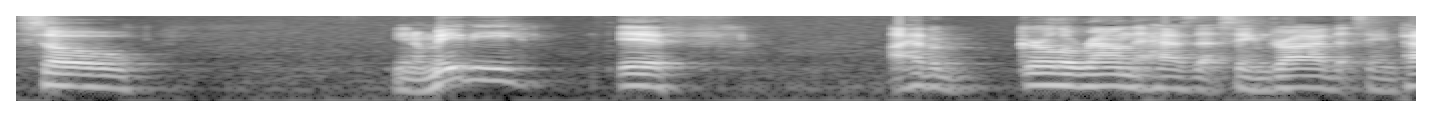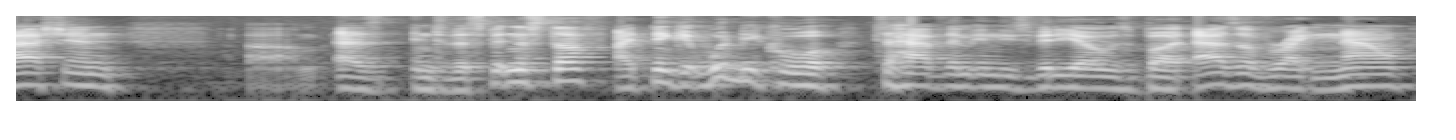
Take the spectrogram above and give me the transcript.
So, you know, maybe if I have a girl around that has that same drive, that same passion, um, as into this fitness stuff. I think it would be cool to have them in these videos, but as of right now,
